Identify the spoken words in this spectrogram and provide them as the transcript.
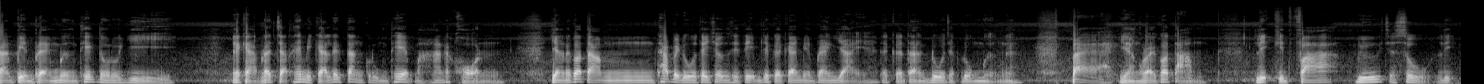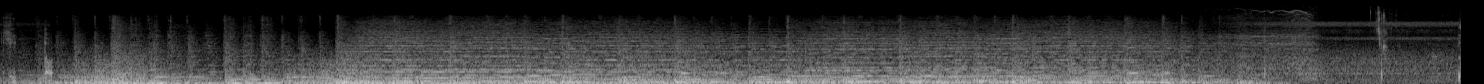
การเปลี่ยนแปลงเมืองเทคโนโลยีนะครับและจัดให้มีการเลือกตั้งกรุงเทพมหานคร อย่างนั้นก็ตามถ้าไปดูในเชิงสถิติมันจะเกิดการเปลี่ยนแปลงใหญ่ถ้าเกิดต่างดูจากดวงเมืองนะแต่อย่างไรก็ตาม ลิขิตฟ้าหรือจะสู้ลิขิตตน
